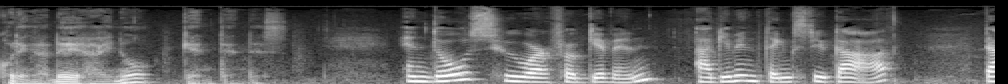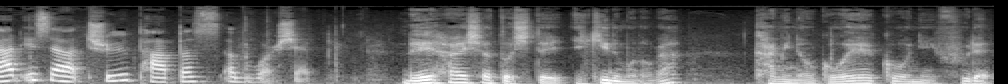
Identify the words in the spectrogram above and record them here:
これが礼拝の原点です And those who are forgiven are given thanks to God. That is a true purpose of worship. 礼拝者として生きる者が神のご栄光に触れ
